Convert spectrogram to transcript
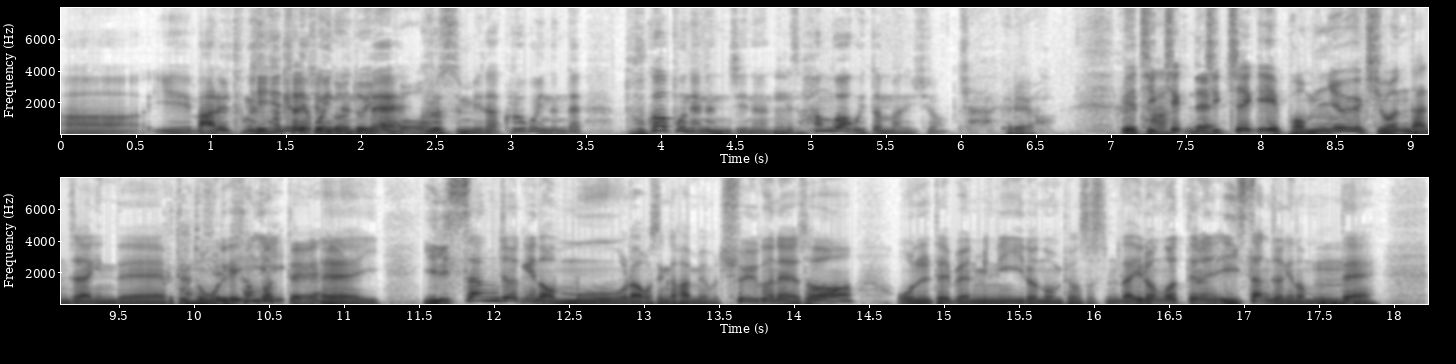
어이 말을 통해서 확인되고 있는데 있고. 그렇습니다. 그러고 있는데 누가 보내는지는 음. 그래서 항거하고 있단 말이죠. 자, 그래요. 그 직책, 네. 직책이 법률 지원 단장인데 그 보통 우리가 선거 때 네, 일상적인 업무라고 생각하면 뭐 출근해서 오늘 대변인이 이런 논평 썼습니다. 이런 것들은 일상적인 업무인데 음.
